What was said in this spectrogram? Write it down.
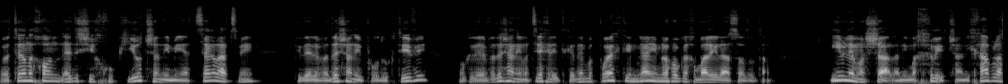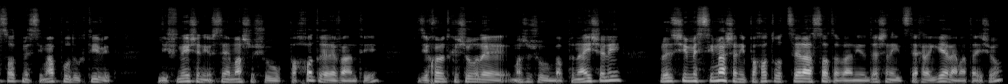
או יותר נכון לאיזושהי חוקיות שאני מייצר לעצמי כדי לוודא שאני פרודוקטיבי, או כדי לוודא שאני מצליח להתקדם בפרויקטים גם אם לא כל כך בא לי לעשות אותם. אם למשל אני מחליט שאני חייב לעשות משימה פרודוקטיבית לפני שאני עושה משהו שהוא פחות רלוונטי, זה יכול להיות קשור למשהו שהוא בפנאי שלי, או לאיזושהי משימה שאני פחות רוצה לעשות אבל אני יודע שאני אצטרך להגיע אליה מתישהו,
